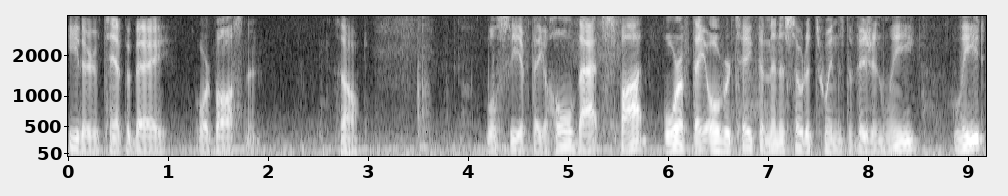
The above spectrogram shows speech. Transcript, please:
either Tampa Bay or Boston. So we'll see if they hold that spot or if they overtake the Minnesota Twins division league lead.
